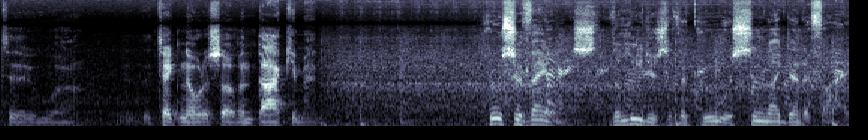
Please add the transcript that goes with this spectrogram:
to uh, take notice of and document. Through surveillance, the leaders of the crew were soon identified.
